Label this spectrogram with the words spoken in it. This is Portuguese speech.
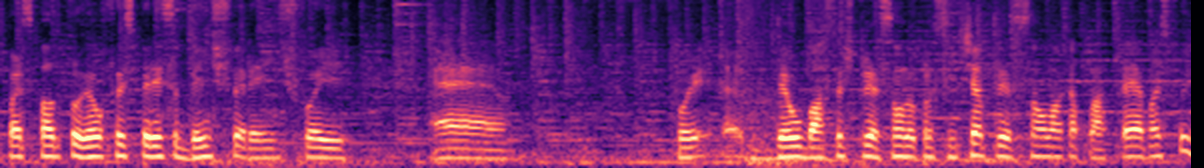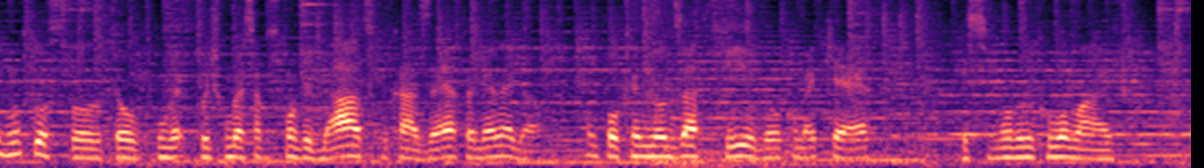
participar do programa foi uma experiência bem diferente. Foi, é, foi é, deu bastante pressão, deu para sentir a pressão lá com a plateia, mas foi muito gostoso. Eu pude conversar com os convidados, com o Casé, foi bem legal. Um pouquinho do meu desafio, ver como é que é esse mundo do cubo mágico.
